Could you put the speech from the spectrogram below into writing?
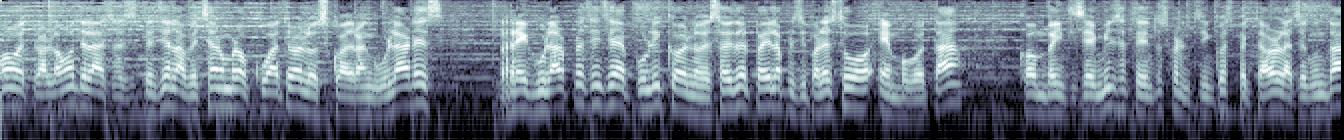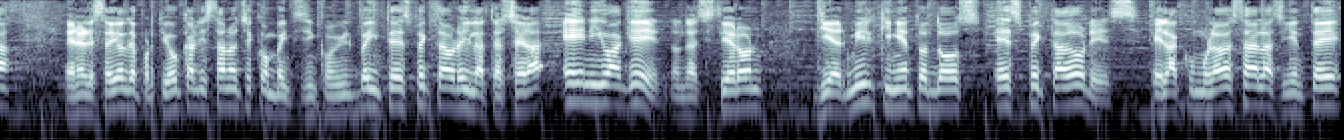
Hablamos de las asistencias en la fecha número 4 de los cuadrangulares. Regular presencia de público en los estadios del país. La principal estuvo en Bogotá con 26.745 espectadores. La segunda en el Estadio Deportivo Cali esta noche con 25.020 espectadores. Y la tercera en Ibagué, donde asistieron 10.502 espectadores. El acumulado está de la siguiente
